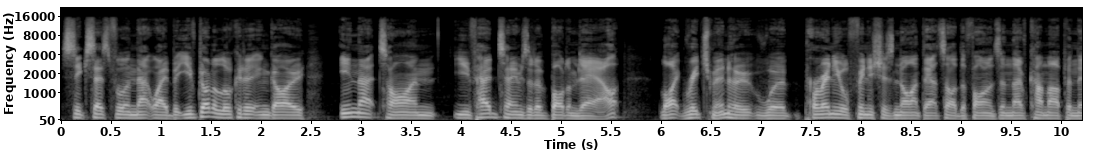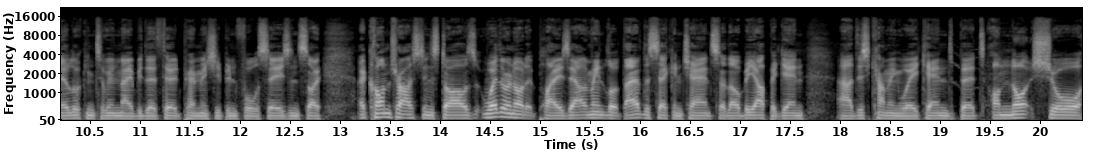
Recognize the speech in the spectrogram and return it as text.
successful in that way. But you've got to look at it and go. In that time, you've had teams that have bottomed out. Like Richmond, who were perennial finishers ninth outside the finals, and they've come up and they're looking to win maybe their third premiership in four seasons. So, a contrast in styles, whether or not it plays out. I mean, look, they have the second chance, so they'll be up again uh, this coming weekend. But I'm not sure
